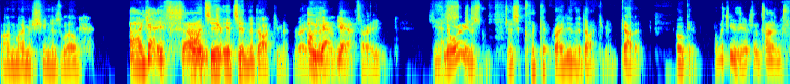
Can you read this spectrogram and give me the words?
on my machine as well? uh, yeah, it's Oh, um, it's, in- it's in the document, right? Oh, yeah, don't- yeah. Sorry. Yes, No worries. just, just click it right in the document. Got it. Okay. much easier sometimes.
